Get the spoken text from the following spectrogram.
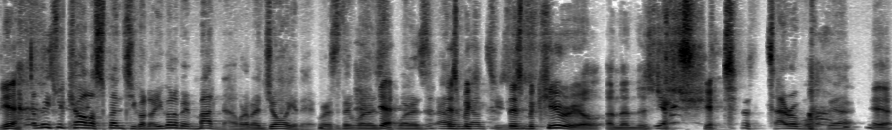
Yeah. At least with Carlos Spencer, you go, no, you got a bit mad now, but I'm enjoying it. Whereas, the, whereas, Yeah. whereas There's, there's Mercurial and then there's Yeah. just shit. terrible. Yeah. Yeah.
